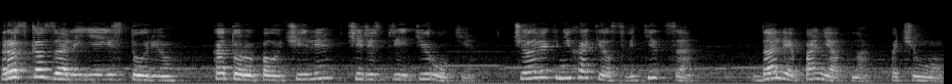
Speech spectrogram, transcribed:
Рассказали ей историю, которую получили через третьи руки. Человек не хотел светиться, далее понятно почему.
